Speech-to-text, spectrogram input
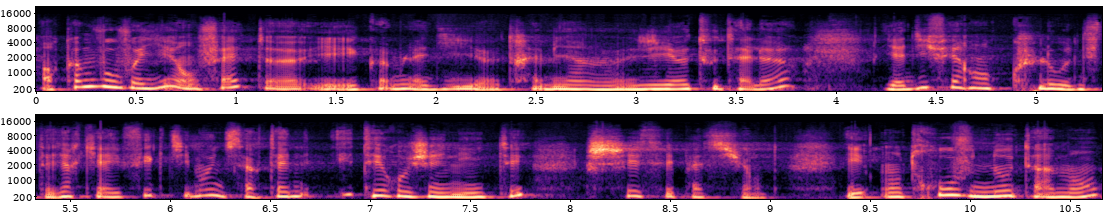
Alors comme vous voyez en fait, euh, et comme l'a dit euh, très bien euh, Gia tout à l'heure, il y a différents clones, c'est-à-dire qu'il y a effectivement une certaine hétérogénéité chez ces patientes. Et on trouve notamment,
